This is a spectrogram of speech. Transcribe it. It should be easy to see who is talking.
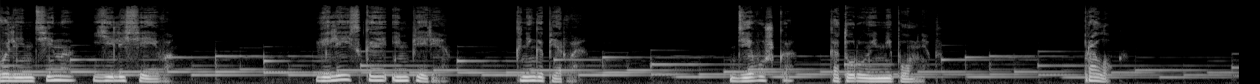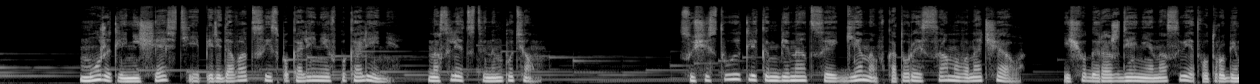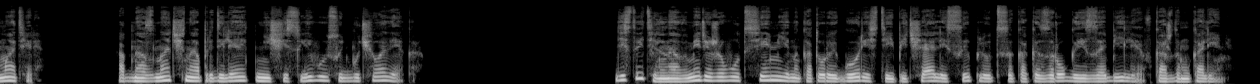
Speaker 1: Валентина Елисеева. Вилейская империя. Книга первая. Девушка, которую не помнят. Пролог. Может ли несчастье передаваться из поколения в поколение, наследственным путем? Существует ли комбинация генов, которые с самого начала, еще до рождения на свет в утробе матери, однозначно определяет несчастливую судьбу человека? Действительно, в мире живут семьи, на которые горести и печали сыплются, как из рога изобилия в каждом колене.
